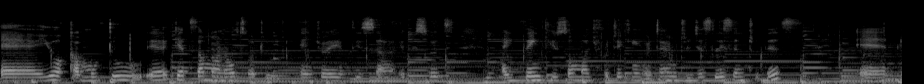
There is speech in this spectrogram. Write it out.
uh, your kamutu. Uh, get someone also to enjoy these uh, episodes. I thank you so much for taking your time to just listen to this. And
